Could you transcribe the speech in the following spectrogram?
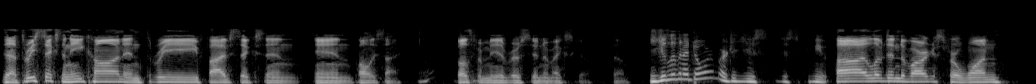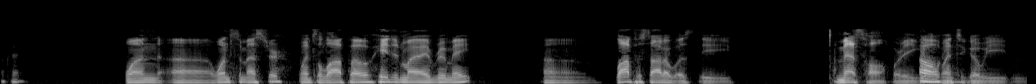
yeah three six in econ and three five six in in poli sci, both from the University of New Mexico. So. Did you live in a dorm or did you just commute? Uh, I lived in De Vargas for one one uh, one semester. Went to Lapo. Hated my roommate. Um, La Posada was the mess hall where you oh, okay. went to go eat. And,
